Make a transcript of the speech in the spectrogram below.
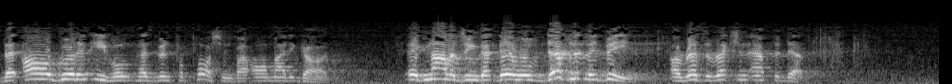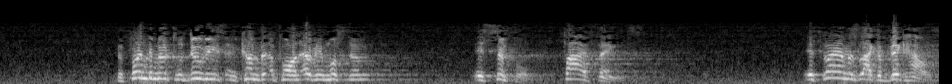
that all good and evil has been proportioned by Almighty God. Acknowledging that there will definitely be a resurrection after death. The fundamental duties incumbent upon every Muslim is simple. Five things. Islam is like a big house.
